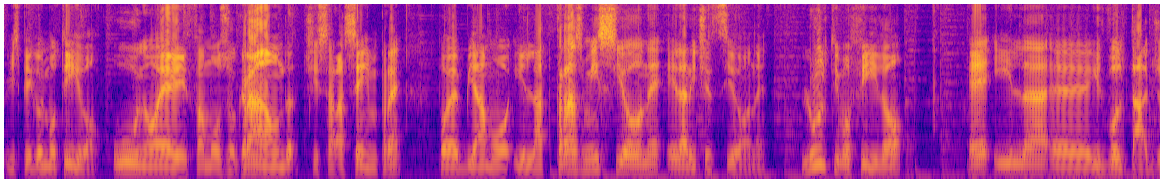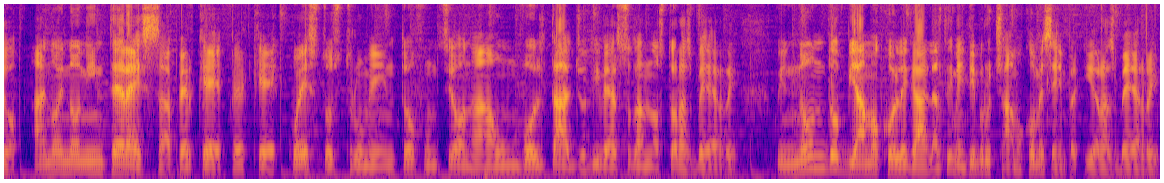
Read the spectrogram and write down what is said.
vi spiego il motivo. Uno è il famoso ground, ci sarà sempre. Poi abbiamo la trasmissione e la ricezione. L'ultimo filo è il, eh, il, voltaggio. A noi non interessa perché? Perché questo strumento funziona a un voltaggio diverso dal nostro Raspberry. Quindi non dobbiamo collegarli, altrimenti bruciamo come sempre il Raspberry.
